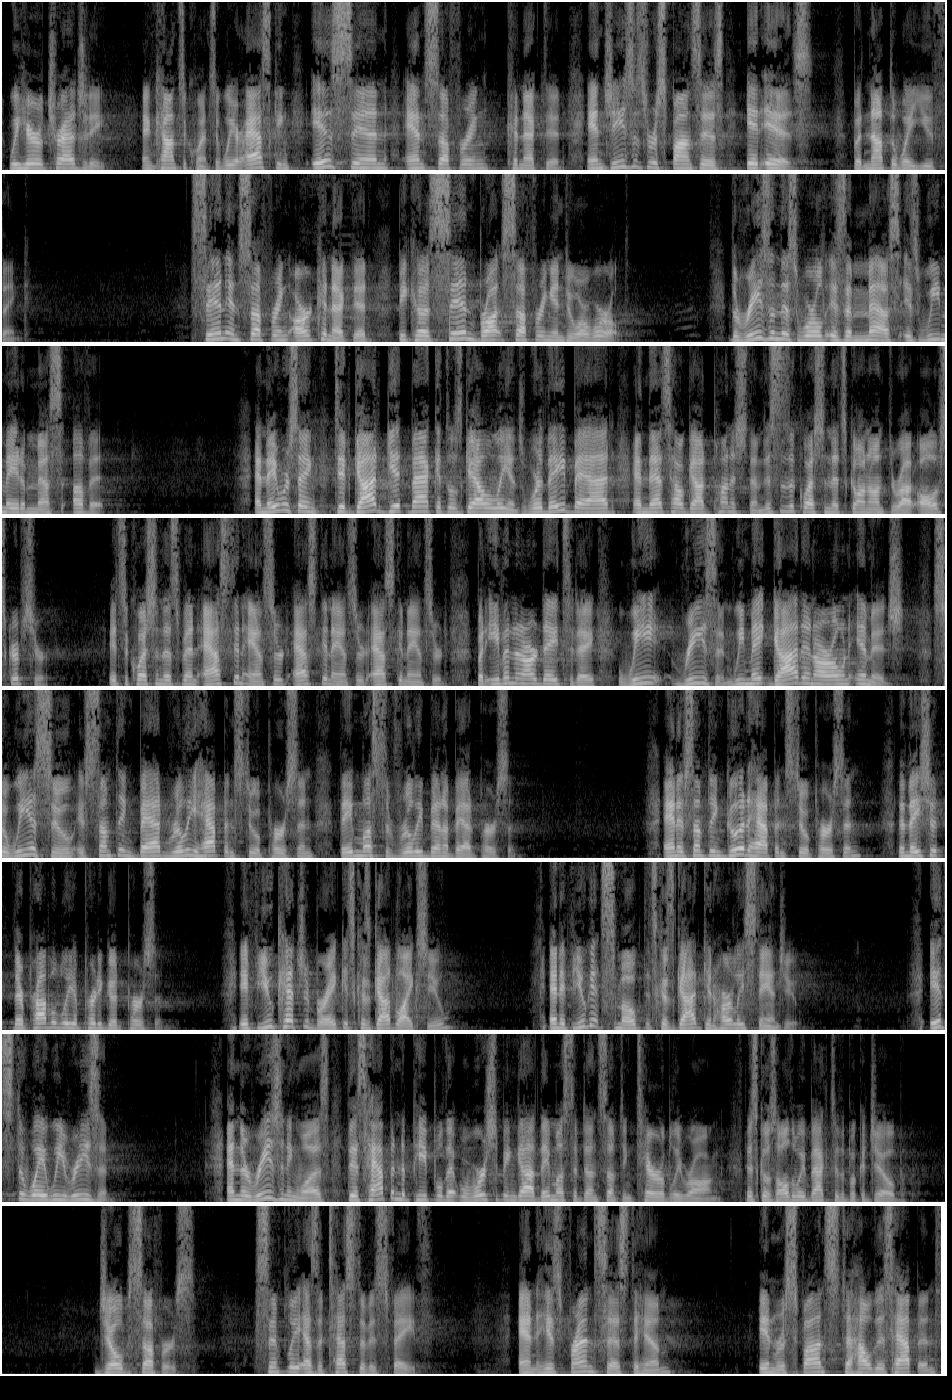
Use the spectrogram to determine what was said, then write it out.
We hear of tragedy and consequence, and we are asking, is sin and suffering connected? And Jesus' response is, it is, but not the way you think. Sin and suffering are connected because sin brought suffering into our world. The reason this world is a mess is we made a mess of it. And they were saying, Did God get back at those Galileans? Were they bad and that's how God punished them? This is a question that's gone on throughout all of Scripture. It's a question that's been asked and answered, asked and answered, asked and answered. But even in our day today, we reason, we make God in our own image. So we assume if something bad really happens to a person, they must have really been a bad person. And if something good happens to a person, then they should, they're probably a pretty good person. If you catch a break, it's because God likes you. And if you get smoked, it's because God can hardly stand you. It's the way we reason. And their reasoning was this happened to people that were worshiping God. They must have done something terribly wrong. This goes all the way back to the book of Job. Job suffers simply as a test of his faith. And his friend says to him, in response to how this happened,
